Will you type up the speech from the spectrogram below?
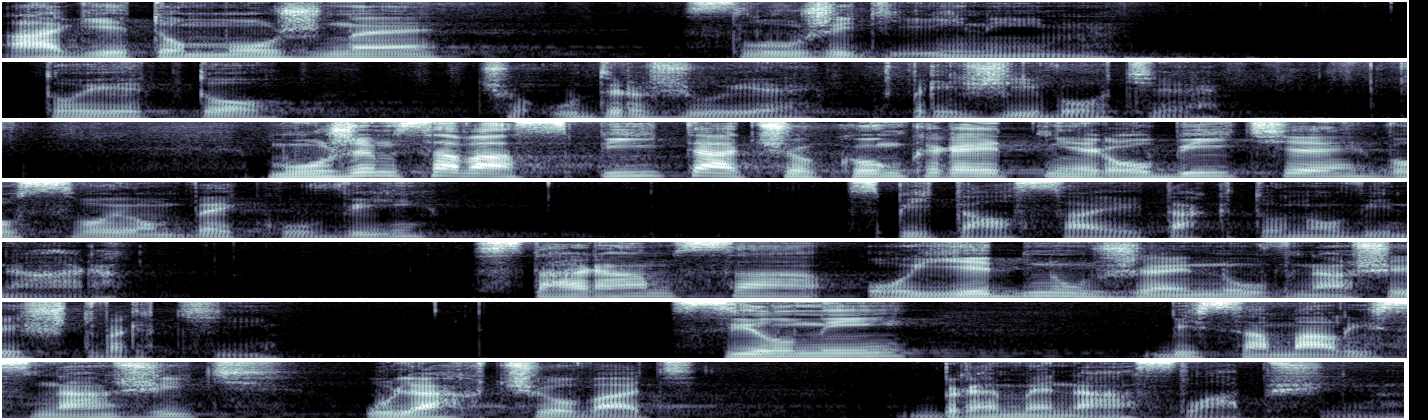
a ak je to možné, slúžiť iným. To je to, čo udržuje pri živote. Môžem sa vás spýtať, čo konkrétne robíte vo svojom veku vy? Spýtal sa jej takto novinár. Starám sa o jednu ženu v našej štvrti. Silní by sa mali snažiť uľahčovať bremená slabším.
